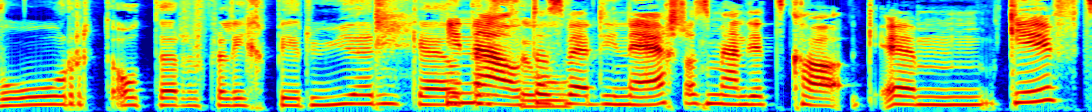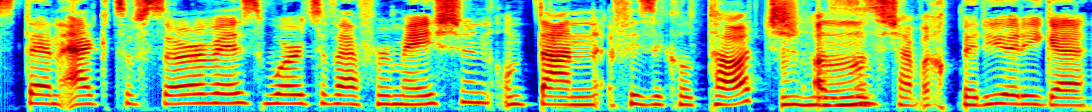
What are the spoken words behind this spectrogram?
Wort oder vielleicht Berührungen Genau, oder so. das wäre die nächste. Also wir haben jetzt gehabt, ähm, Gifts, dann Acts of Service, Words of Affirmation und dann Physical Touch. Mhm. Also das ist einfach Berührungen.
